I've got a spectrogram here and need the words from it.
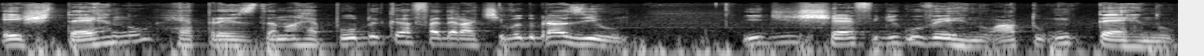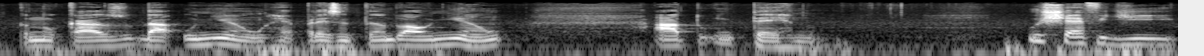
externo, representando a República Federativa do Brasil, e de chefe de governo, ato interno, no caso da União, representando a União, ato interno. O chefe de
